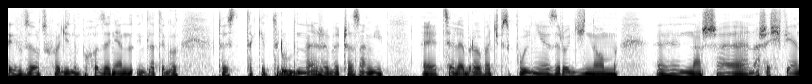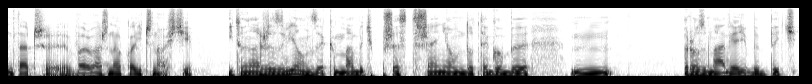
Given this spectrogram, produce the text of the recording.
tych wzorców rodziny pochodzenia. I dlatego to jest takie trudne, żeby czasami e, celebrować wspólnie z rodziną e, nasze, nasze święta czy wa- ważne okoliczności. I to nasz związek ma być przestrzenią do tego, by mm, rozmawiać, by być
